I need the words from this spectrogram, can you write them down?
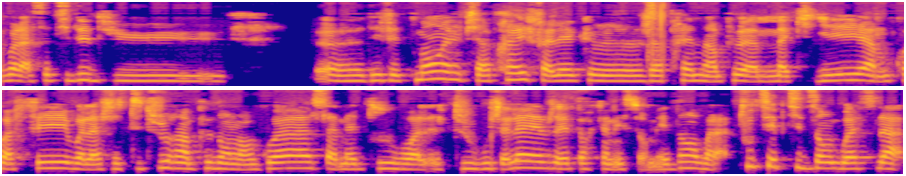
voilà cette idée du des vêtements et puis après il fallait que j'apprenne un peu à me maquiller, à me coiffer. Voilà, j'étais toujours un peu dans l'angoisse, à mettre toujours, toujours rouge à lèvres, j'avais peur qu'il y en ait sur mes dents. Voilà, toutes ces petites angoisses là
